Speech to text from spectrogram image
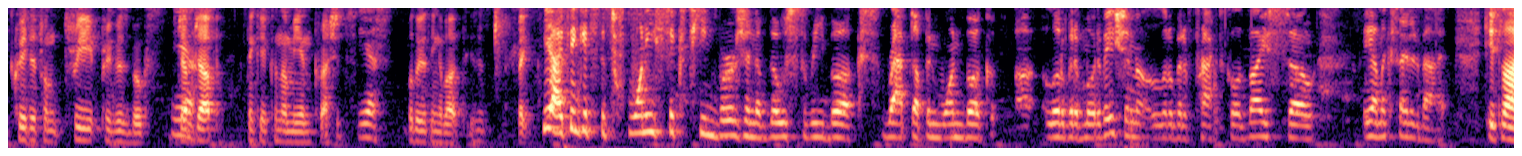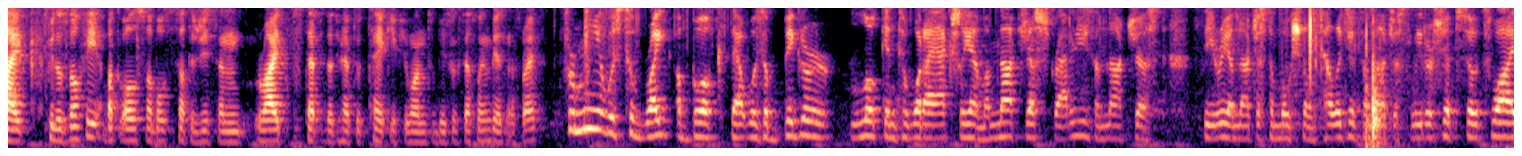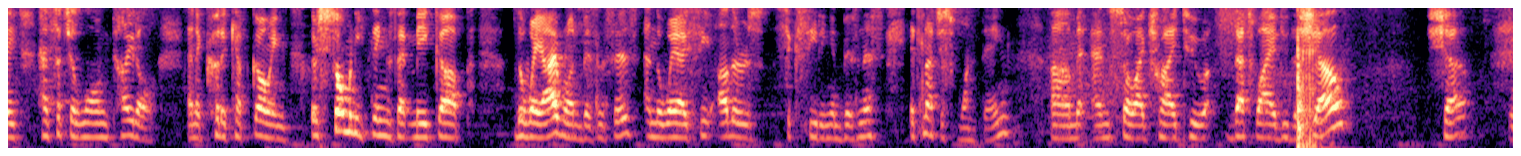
created from three previous books: Yeah. Jab Jab, Think Economy, and Crush It. Yes. What do you think about? Is it like Yeah, I think it's the 2016 version of those three books wrapped up in one book. Uh, a little bit of motivation, a little bit of practical advice. So, yeah, I'm excited about it. it's like philosophy, but also about strategies and right steps that you have to take if you want to be successful in business, right? For me, it was to write a book that was a bigger look into what I actually am. I'm not just strategies. I'm not just theory. I'm not just emotional intelligence. I'm not just leadership. So it's why it has such a long title, and it could have kept going. There's so many things that make up the way I run businesses and the way I see others succeeding in business. It's not just one thing. Um, and so I try to, that's why I do the show. Show.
